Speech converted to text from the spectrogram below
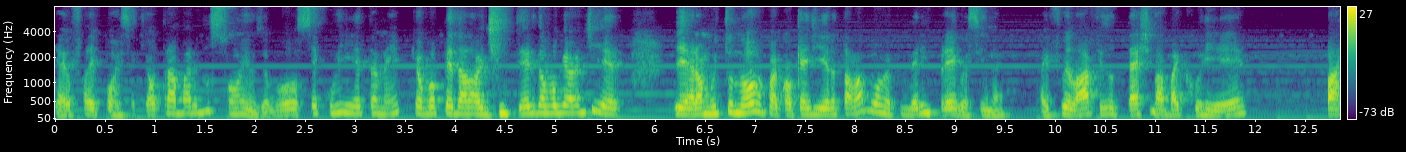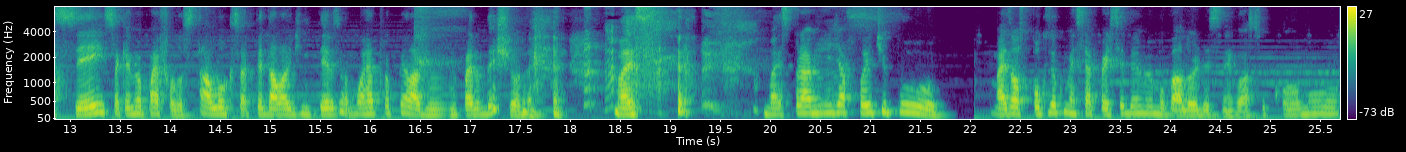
E aí eu falei, porra, isso aqui é o trabalho dos sonhos, eu vou ser courrier também, porque eu vou pedalar o dia inteiro e não vou ganhar dinheiro. E era muito novo, para qualquer dinheiro tava bom, meu primeiro emprego, assim, né? Aí fui lá, fiz o teste na bike courrier, passei, só que aí meu pai falou: Você tá louco, você vai pedalar o dia inteiro, você vai morrer atropelado. Meu pai não deixou, né? mas, mas para mim já foi tipo. Mas aos poucos eu comecei a perceber mesmo o valor desse negócio como,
